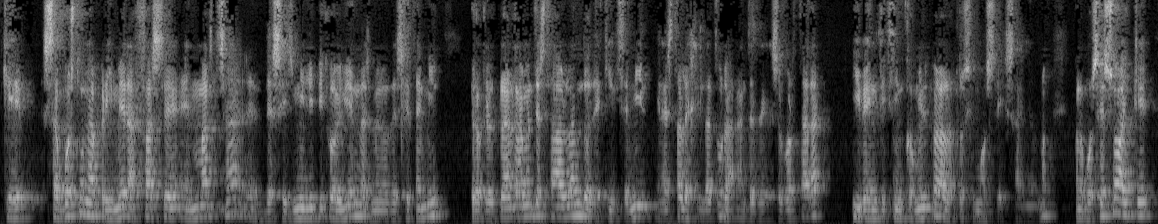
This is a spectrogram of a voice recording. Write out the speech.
que se ha puesto una primera fase en marcha de 6.000 y pico viviendas, menos de 7.000, pero que el plan realmente estaba hablando de 15.000 en esta legislatura antes de que se cortara y 25.000 para los próximos seis años. ¿no? Bueno, pues eso hay que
